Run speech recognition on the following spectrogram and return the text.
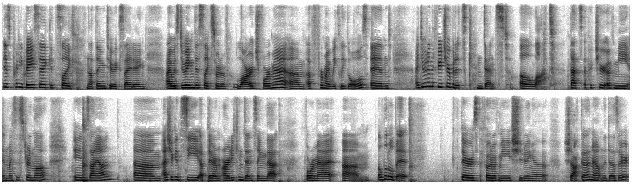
is pretty basic. It's like nothing too exciting. I was doing this like sort of large format um, of, for my weekly goals, and I do it in the future, but it's condensed a lot. That's a picture of me and my sister in law in Zion. Um, as you can see up there, I'm already condensing that format um, a little bit. There's a photo of me shooting a shotgun out in the desert.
